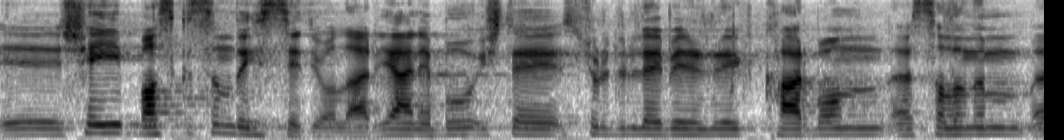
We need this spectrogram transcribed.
e, şey baskısını da hissediyorlar. Yani bu işte sürdürülebilirlik, karbon e, salınım e,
